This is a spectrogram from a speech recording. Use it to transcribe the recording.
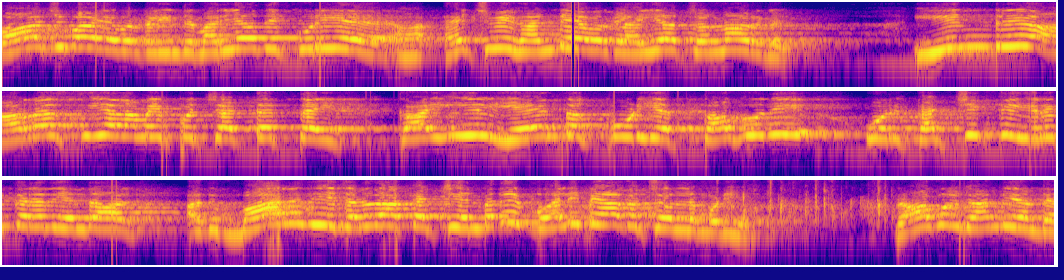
வாஜ்பாய் அவர்கள் இன்று மரியாதைக்குரிய ஹெச் வி ஹண்டே அவர்கள் ஐயா சொன்னார்கள் இன்று அரசியலமைப்பு சட்டத்தை கையில் ஏந்தக்கூடிய தகுதி ஒரு கட்சிக்கு இருக்கிறது என்றால் அது பாரதிய ஜனதா கட்சி என்பதை வலிமையாக சொல்ல முடியும். ராகுல் காந்தி அந்த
